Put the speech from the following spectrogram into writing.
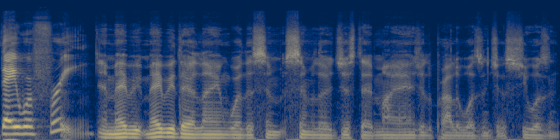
they were free. And maybe maybe their lane was sim- similar, just that Maya Angelou probably wasn't just she wasn't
